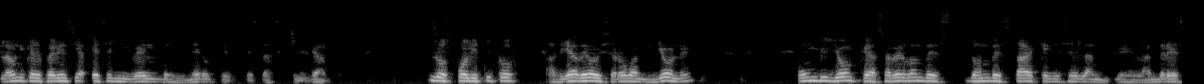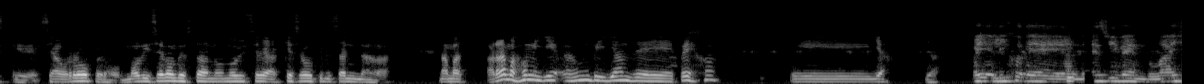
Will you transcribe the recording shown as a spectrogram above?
la única diferencia es el nivel de dinero que estás chingando. Los políticos a día de hoy se roban millones, un billón que a saber dónde, dónde está, que dice el, el Andrés que se ahorró, pero no dice dónde está, no, no dice a qué se va a utilizar ni nada. Nada más, ahorramos un, un billón de pesos y ya. Oye, el hijo de Andrés vive en Dubai.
